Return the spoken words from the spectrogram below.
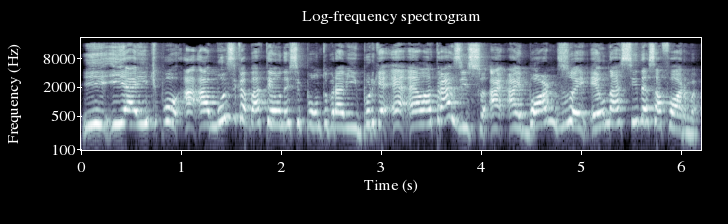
E, e aí, tipo, a, a música bateu nesse ponto pra mim, porque é, ela traz isso. I, I born this way. Eu nasci dessa forma.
